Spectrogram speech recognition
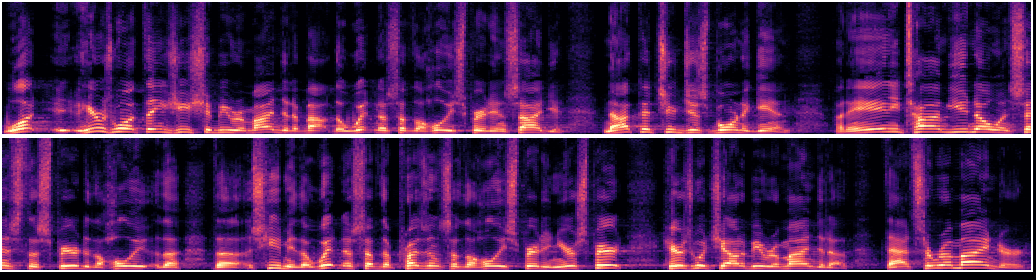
What here's one of the things you should be reminded about the witness of the Holy Spirit inside you. Not that you're just born again, but anytime you know and sense the Spirit of the Holy the, the excuse me, the witness of the presence of the Holy Spirit in your spirit, here's what you ought to be reminded of. That's a reminder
